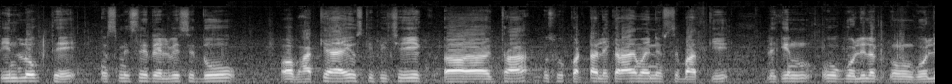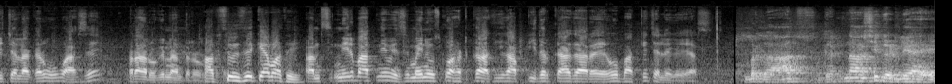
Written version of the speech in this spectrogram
तीन लोग थे उसमें से रेलवे से दो भाग के आए उसके पीछे एक था उसको कट्टा लेकर आया मैंने उससे बात की लेकिन वो गोली लग गोली चलाकर वो वहाँ से फरार हो गए नांदर रोड आपसे उनसे क्या बात हुई? मेरी बात नहीं हुई मैंने उसको हटका कि आप इधर कहाँ जा रहे हो भाग के चले गए यहाँ से। बरं का, आज घटना अशी घडली आहे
